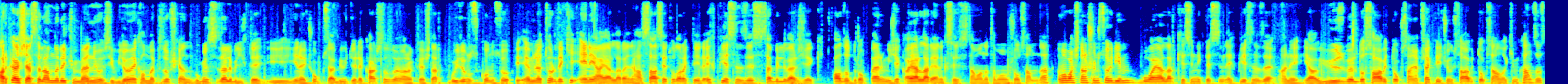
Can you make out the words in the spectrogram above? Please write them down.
Arkadaşlar selamünaleyküm ben Yosi videoma kanalıma hepiniz hoş geldiniz. Bugün sizlerle birlikte e, yine çok güzel bir video ile karşınızdayım arkadaşlar. Bu videomuzun konusu e, emülatördeki en iyi ayarlar yani hassasiyet olarak değil FPS'inizi stabil verecek fazla drop vermeyecek ayarlar yani kısacası tam anlatamamış olsam da. Ama baştan şunu söyleyeyim bu ayarlar kesinlikle sizin FPS'inize hani ya 100 bölü do sabit 90 yapacak değil. Çünkü sabit 90 almak imkansız.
